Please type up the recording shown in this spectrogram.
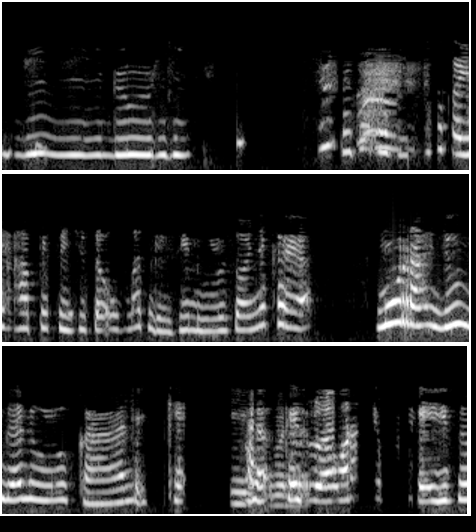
Gini dulu. Tapi itu kayak HP sejuta umat gak sih dulu? Soalnya kayak murah juga dulu kan. Kayak Iya, kayak semua orang yang kayak gitu.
